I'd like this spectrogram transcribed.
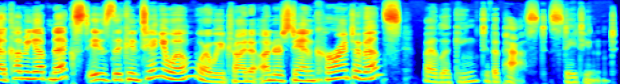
Now, coming up next is the continuum where we try to understand current events by looking to the past. Stay tuned.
